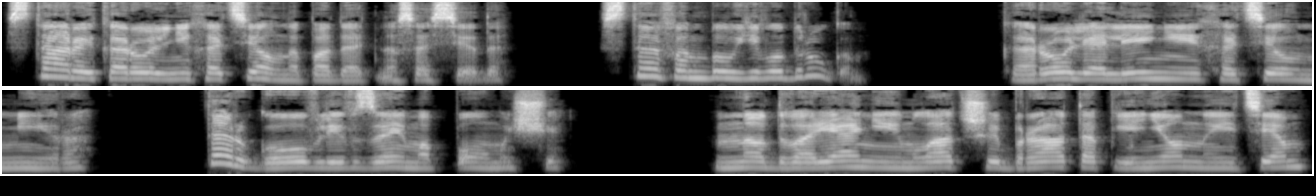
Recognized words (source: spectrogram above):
Старый король не хотел нападать на соседа. Стефан был его другом. Король Олении хотел мира, торговли, взаимопомощи. Но дворяне и младший брат, опьяненные тем,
